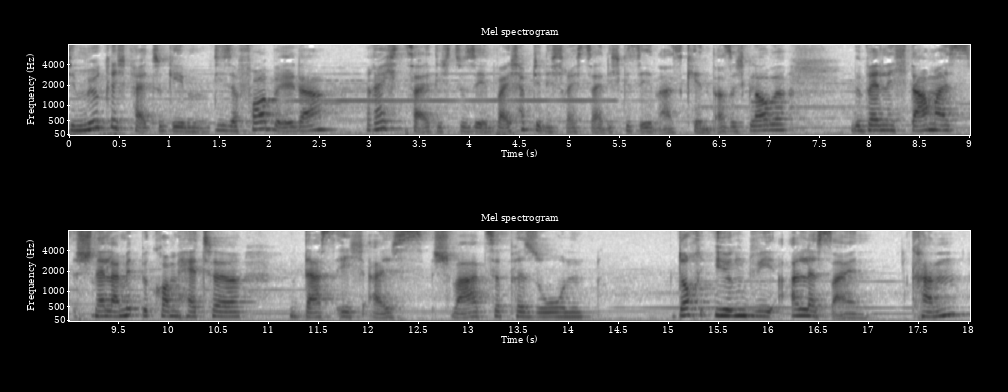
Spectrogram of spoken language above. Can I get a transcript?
die Möglichkeit zu geben, diese Vorbilder rechtzeitig zu sehen, weil ich habe die nicht rechtzeitig gesehen als Kind. Also ich glaube, wenn ich damals schneller mitbekommen hätte, dass ich als schwarze Person doch irgendwie alles sein kann,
